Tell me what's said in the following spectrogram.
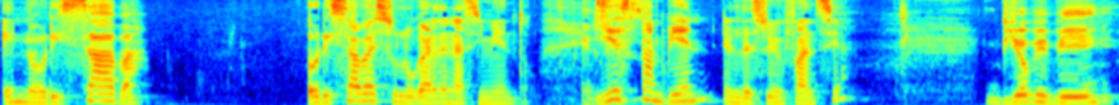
en Orizaba. Orizaba es su lugar de nacimiento. ¿Y es también el de su infancia? Yo viví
